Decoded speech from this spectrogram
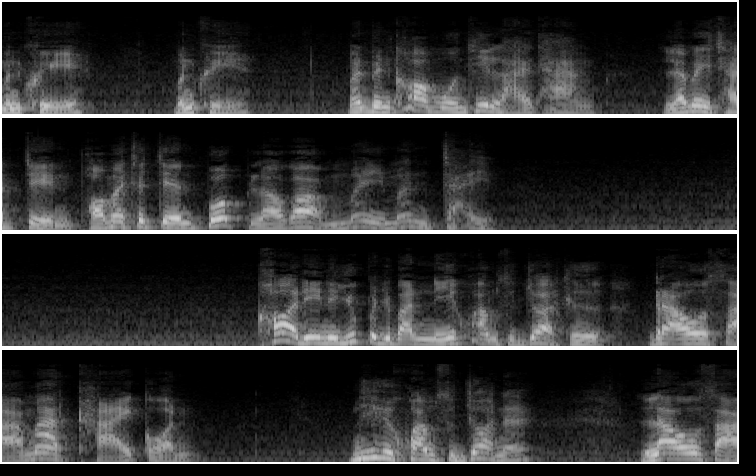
มันเขวมันเขวมันเป็นข้อมูลที่หลายทาง แล้วไม่ชัดเจน พอไม่ชัดเจนปุ๊บเราก็ไม่มั่นใจ ข้อดีในยุคปัจจุบันนี้ความสุดยอดคือ เราสามารถขายก่อน นี่คือความสุดยอดนะ เราสา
